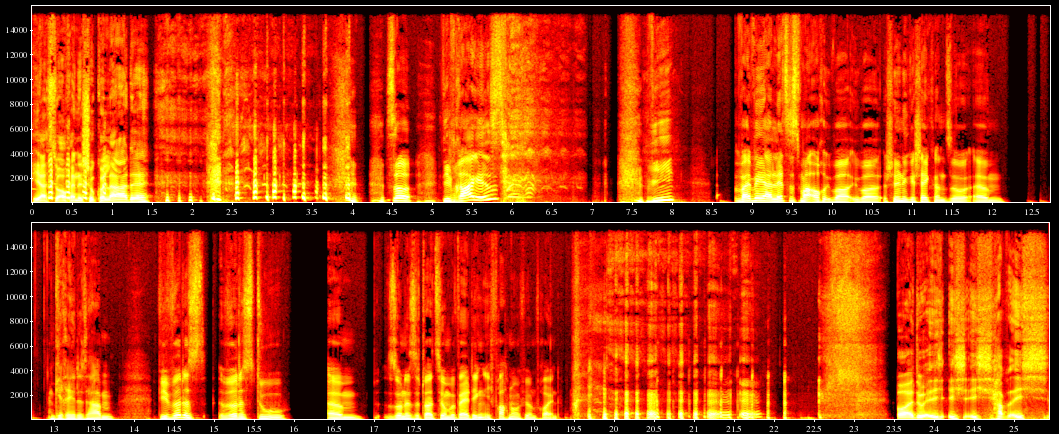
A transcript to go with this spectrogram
Hier hast du auch eine Schokolade. So, die Frage ist, wie, weil wir ja letztes Mal auch über, über schöne Geschenke und so ähm, geredet haben, wie würdest, würdest du ähm, so eine Situation bewältigen? Ich frage nur für einen Freund. Boah, du, ich, ich, ich hab, ich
